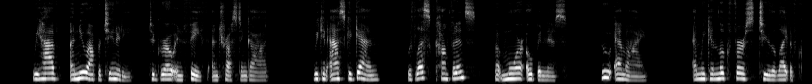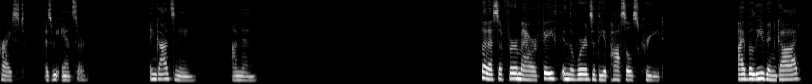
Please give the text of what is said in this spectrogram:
we have a new opportunity to grow in faith and trust in God. We can ask again with less confidence but more openness Who am I? And we can look first to the light of Christ as we answer. In God's name, Amen. Let us affirm our faith in the words of the Apostles' Creed. I believe in God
